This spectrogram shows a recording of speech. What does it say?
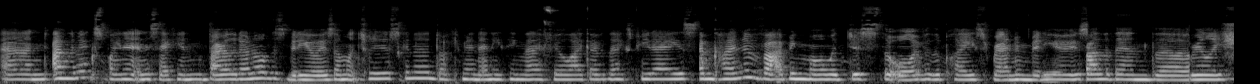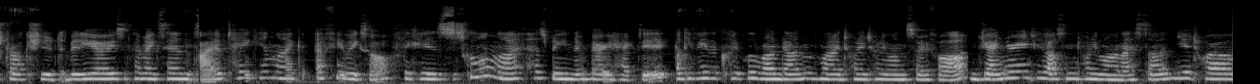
and i'm gonna explain it in a second i really don't know what this video is. I'm literally just gonna document anything that i feel like over the next few days. I'm kind of vibing more with just the all over the place random videos rather than the really structured videos if that makes sense. I have taken like a few weeks off because school and life has been very hectic. I'll give you the quick little rundown of my 2021 so far. January 2021 i started started year 12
